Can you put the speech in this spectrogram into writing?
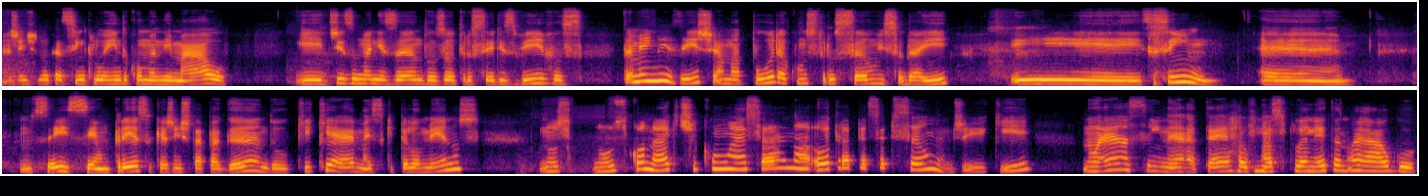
a gente nunca se incluindo como animal e desumanizando os outros seres vivos, também não existe, é uma pura construção isso daí. E sim, é, não sei se é um preço que a gente está pagando, o que, que é, mas que pelo menos nos, nos conecte com essa outra percepção de que não é assim, né? A Terra, o nosso planeta não é algo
